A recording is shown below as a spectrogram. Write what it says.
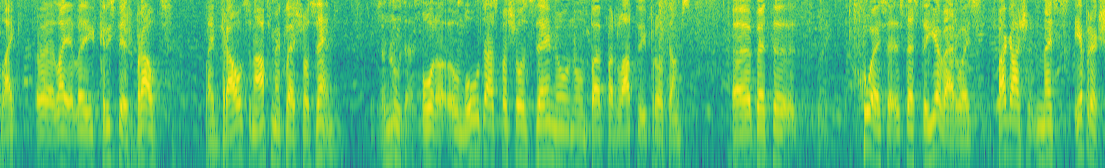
lai, uh, lai, lai kristieši brauc, lai brauc un apmeklē šo zemi. Un lūdzās. un, un lūdzās par šo zemi un, un par, par Latviju, protams. Uh, bet, uh, ko es, es esmu ievērojis? Pagājušajā mēs iepriekš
